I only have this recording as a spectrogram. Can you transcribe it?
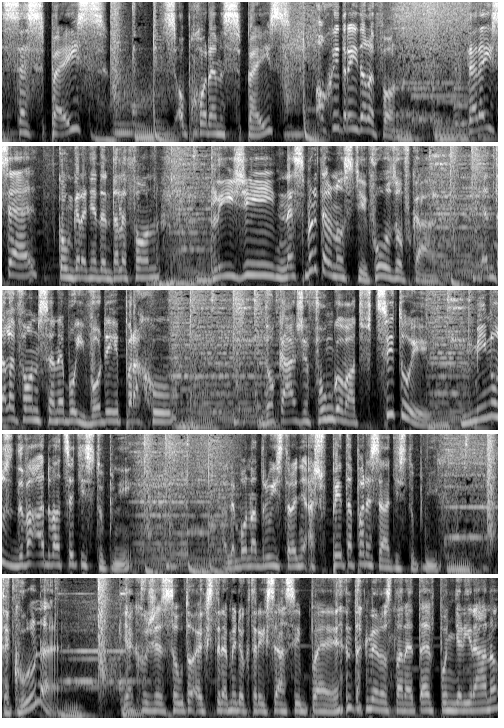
se Space, s obchodem Space, o chytrý telefon, který se, konkrétně ten telefon, blíží nesmrtelnosti v úvozovkách. Ten telefon se nebojí vody, prachu, dokáže fungovat v, cituji, minus 22 stupních, nebo na druhé straně až v 55 stupních. To je cool, ne? Jakože jsou to extrémy, do kterých se asi jen tak nedostanete v pondělí ráno.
